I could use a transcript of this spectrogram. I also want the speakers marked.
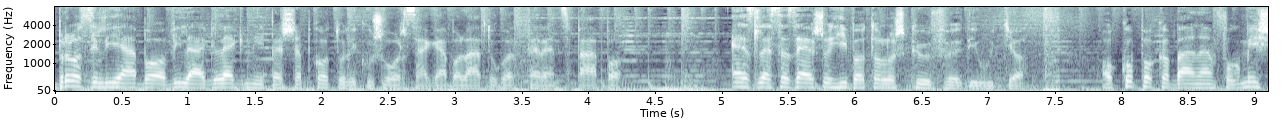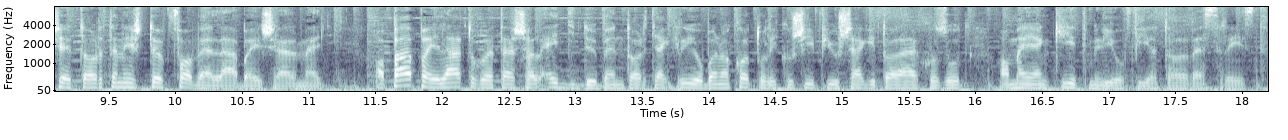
Speaker 1: Brazíliába, a világ legnépesebb katolikus országába látogat Ferenc pápa. Ez lesz az első hivatalos külföldi útja. A Copacabánán fog misét tartani, és több favellába is elmegy. A pápai látogatással egy időben tartják Rióban a katolikus ifjúsági találkozót, amelyen két millió fiatal vesz részt.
